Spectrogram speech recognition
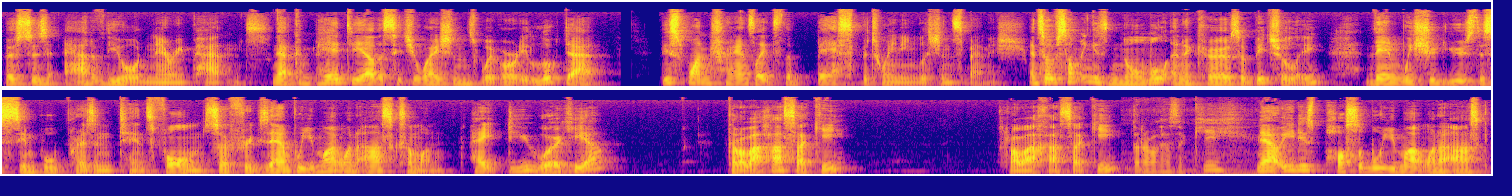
versus out of the ordinary patterns. Now, compared to the other situations we've already looked at, this one translates the best between English and Spanish. And so if something is normal and occurs habitually, then we should use the simple present tense form. So for example, you might want to ask someone, hey, do you work here? ¿Trabajas aquí? ¿Trabajas aquí? ¿Trabajas aquí? Now, it is possible you might want to ask,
